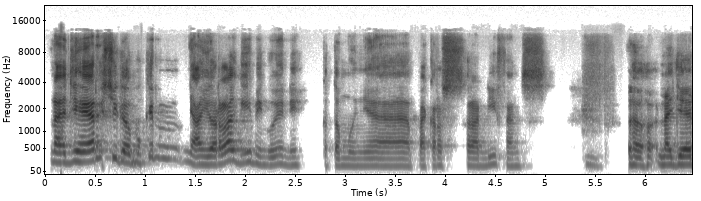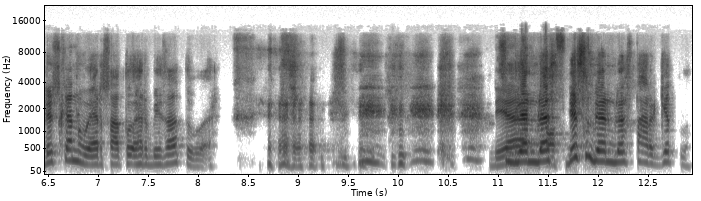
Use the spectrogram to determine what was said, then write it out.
Najee Harris juga mungkin nyayor lagi minggu ini ketemunya Packers run defense. Loh, Najaris kan WR1 RB1, Pak. Dia 19 off- dia 19 target loh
